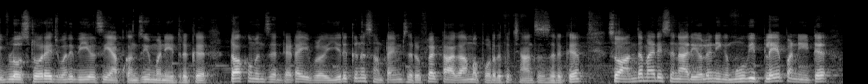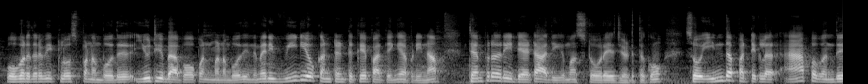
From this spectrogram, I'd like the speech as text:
இவ்வளோ ஸ்டோரேஜ் வந்து விஎல்சி ஆப் கன்சியூம் பண்ணிட்டு இருக்கு. டாக்குமெண்ட்ஸ் அண்ட் டேட்டா இவ்வளோ இருக்குன்னு சம்டைம்ஸ் ரிஃப்ளெக்ட் ஆகாமல் போகிறதுக்கு சான்சஸ் இருக்குது ஸோ அந்த மாதிரி சினாரியோவில் நீங்கள் மூவி ப்ளே பண்ணிட்டு ஒவ்வொரு தடவையும் க்ளோஸ் பண்ணும்போது யூடியூப் ஆப் ஓப்பன் பண்ணும்போது இந்த மாதிரி வீடியோ கண்டென்ட்டுக்கே பார்த்தீங்க அப்படின்னா டெம்பரரி டேட்டா அதிகமாக ஸ்டோரேஜ் எடுத்துக்கும். ஸோ இந்த பர்டிகுலர் ஆப்பை வந்து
